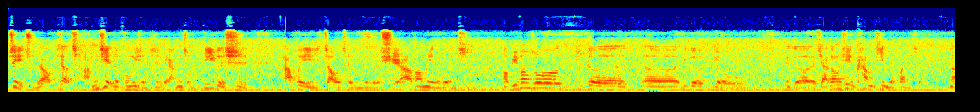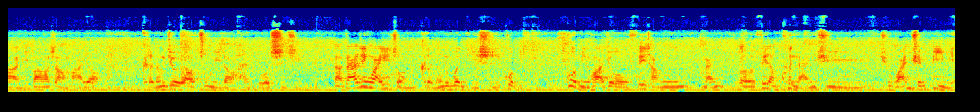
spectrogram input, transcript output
最主要比较常见的风险是两种。第一个是它会造成这个血压方面的问题。好，比方说一个呃一个有那个甲状腺亢进的患者，那你帮他上麻药，可能就要注意到很多事情。那当然，另外一种可能的问题是过敏。过敏的话就非常难，呃，非常困难去去完全避免。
